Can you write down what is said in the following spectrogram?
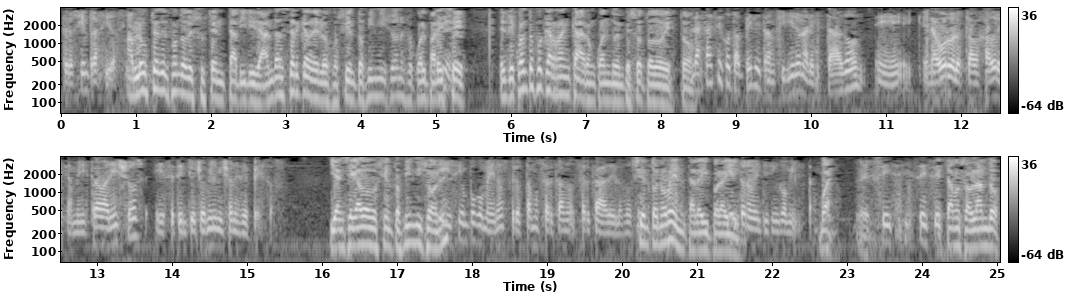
Pero siempre ha sido así. Habló usted del Fondo de Sustentabilidad. Andan cerca de los 200 mil millones, lo cual parece... ¿El ¿De cuánto fue que arrancaron cuando empezó todo esto? Las AFJP le transfirieron al Estado eh, el ahorro de los trabajadores que administraban ellos, eh, 78 mil millones de pesos. ¿Y han llegado a 200 mil millones? Sí, sí, un poco menos, pero estamos cercano, cerca de los 200. 190 leí por ahí. 195 mil estamos. Bueno, eh, sí, sí, sí, estamos hablando,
